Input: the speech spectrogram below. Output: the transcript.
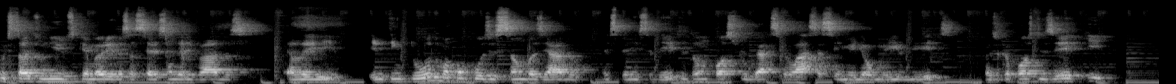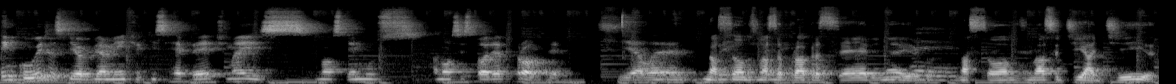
os Estados Unidos, que a maioria dessas séries são derivadas, ela ele tem toda uma composição baseada na experiência deles, então não posso julgar se lá se assemelha ao meio deles, mas o que eu posso dizer é que tem coisas que, obviamente, aqui se repete, mas nós temos a nossa história própria. E ela é. Nós somos diferente. nossa própria série, né, Igor? É. Nós somos nosso dia a dia.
